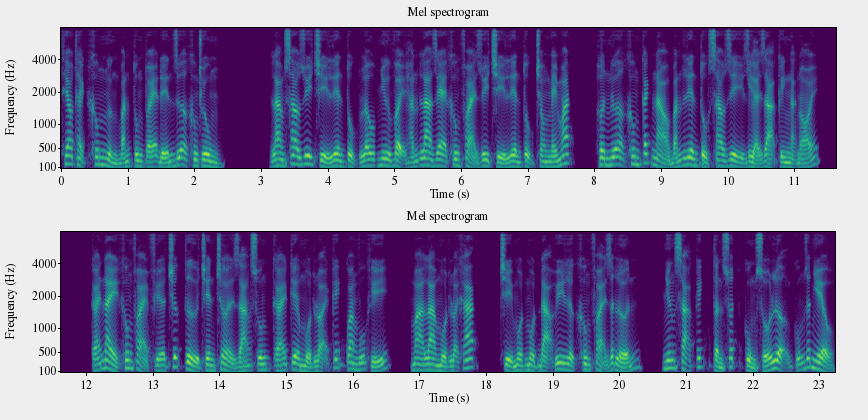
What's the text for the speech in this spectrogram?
theo thạch không ngừng bắn tung tóe đến giữa không trung. Làm sao duy trì liên tục lâu như vậy hắn laser không phải duy trì liên tục trong nháy mắt, hơn nữa không cách nào bắn liên tục sao gì gì hải dạ kinh ngạc nói. Cái này không phải phía trước từ trên trời giáng xuống cái kia một loại kích quang vũ khí, mà là một loại khác, chỉ một một đạo huy lực không phải rất lớn, nhưng xạ kích tần suất cùng số lượng cũng rất nhiều,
